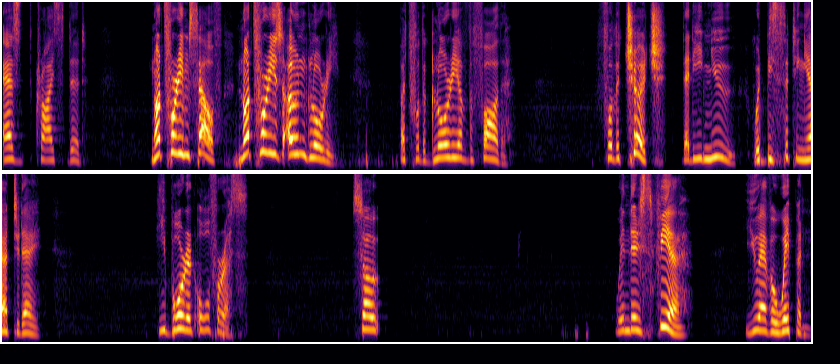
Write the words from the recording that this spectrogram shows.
as Christ did. Not for himself, not for his own glory, but for the glory of the Father for the church that he knew would be sitting here today. He bore it all for us. So, when there's fear, you have a weapon,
